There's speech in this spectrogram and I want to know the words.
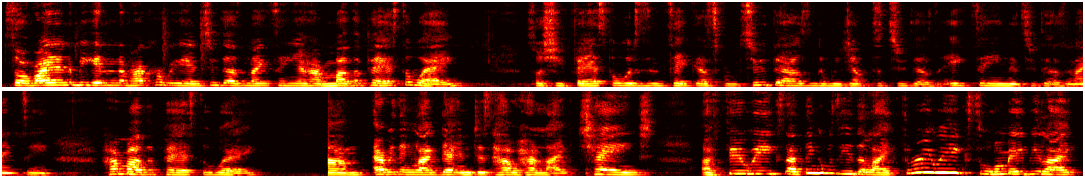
So right in the beginning of her career in 2019, her mother passed away. So she fast forwards and take us from 2000, then we jump to 2018 and 2019. Her mother passed away. Um, everything like that and just how her life changed. A few weeks, I think it was either like three weeks or maybe like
